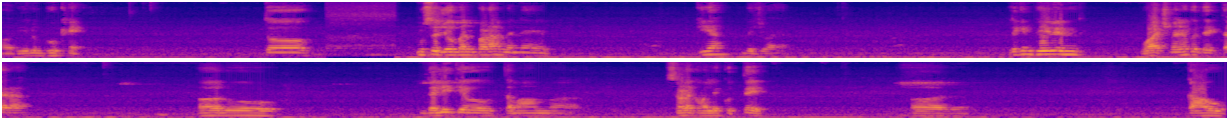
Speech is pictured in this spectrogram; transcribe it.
और ये लोग भूखे तो मुझसे जो बन पड़ा मैंने किया, भिजवाया। लेकिन फिर इन वॉचमैनों को देखता रहा। और वो गली के वो तमाम सड़क वाले कुत्ते और काऊ,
